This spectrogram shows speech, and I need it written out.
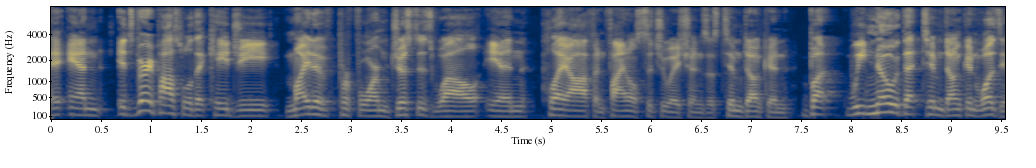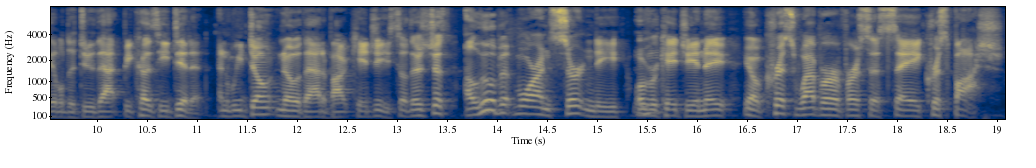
and it's very possible that KG might have performed just as well in playoff and final situations as Tim Duncan, but we know that Tim Duncan was able to do that because he did it. And we don't know that about KG. So there's just a little bit more uncertainty over KG and they, you know, Chris Webber versus say Chris Bosh,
